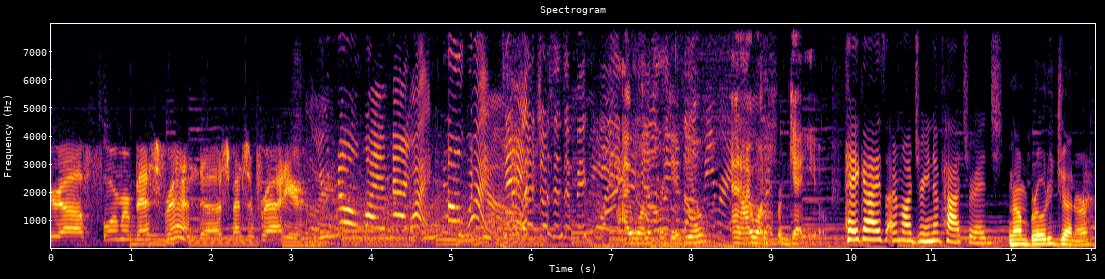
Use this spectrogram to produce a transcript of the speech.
your uh, former best friend, uh, Spencer Pratt here. You know why I'm mad. Why? You know what you did. That Justin's a big boy. I want to forgive you, and I want to forget you. Hey guys, I'm Audrina Patridge. And I'm Brody Jenner.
